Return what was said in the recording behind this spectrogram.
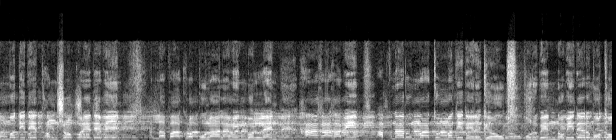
উম্মতিদের ধ্বংস করে দেবেন? আল্লাহ পাক রব্বুল আলামিন বললেন, হা হা, হাবিব, আপনার উম্মাত উম্মতিদেরকেও পূর্বের নবীদের মতো,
